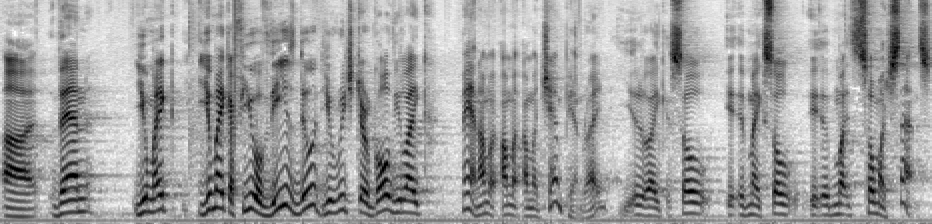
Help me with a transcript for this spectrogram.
Uh, then you make you make a few of these, dude. You reached your goal. You're like, man, I'm a, I'm a, I'm a champion, right? You're like so it, it makes so it, it makes so much sense,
